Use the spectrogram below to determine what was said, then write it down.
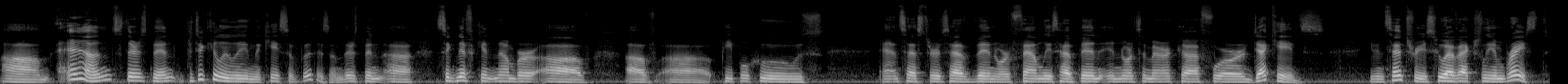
Um, and there's been, particularly in the case of Buddhism, there's been a significant number of, of uh, people whose ancestors have been or families have been in North America for decades, even centuries, who have actually embraced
